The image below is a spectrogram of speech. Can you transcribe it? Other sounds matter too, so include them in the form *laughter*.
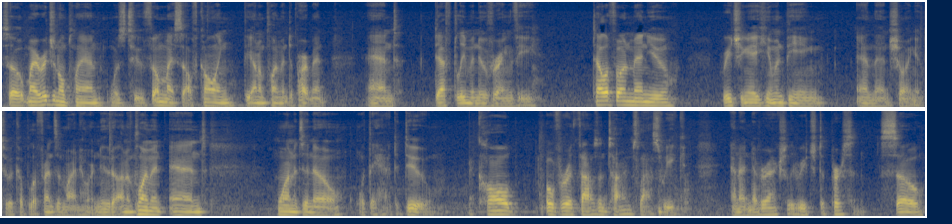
So, my original plan was to film myself calling the unemployment department and deftly maneuvering the telephone menu, reaching a human being, and then showing it to a couple of friends of mine who are new to unemployment and wanted to know what they had to do. I called over a thousand times last week and I never actually reached a person. So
